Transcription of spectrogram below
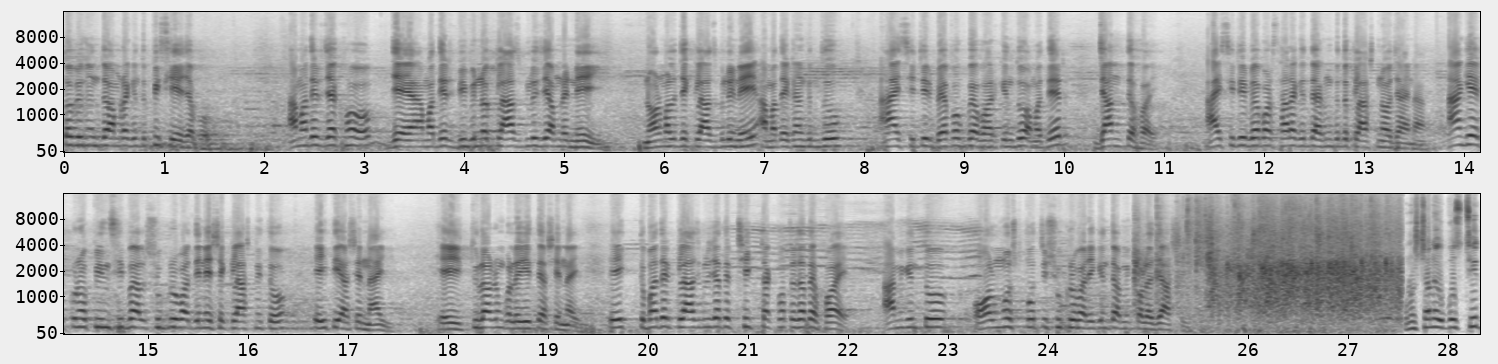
তবে কিন্তু আমরা কিন্তু পিছিয়ে যাব। আমাদের দেখো যে আমাদের বিভিন্ন ক্লাসগুলি যে আমরা নেই নর্মাল যে ক্লাসগুলি নেই, আমাদের এখানে কিন্তু আইসিটির ব্যাপক ব্যবহার কিন্তু আমাদের জানতে হয়। আইসিটির ব্যবহার ছাড়া কিন্তু এখন কিন্তু ক্লাস নেওয়া যায় না। আগে কোনো প্রিন্সিপাল শুক্রবার দিনে এসে ক্লাস নিত, এই ইতিহাসে নাই। এই তুলারুম কলেজ ইতিহাসে নাই। এই তোমাদের ক্লাসগুলি যাতে ঠিকঠাক মতো যাতে হয়, আমি কিন্তু অলমোস্ট প্রতি শুক্রবারই কিন্তু আমি কলেজে আসি। অনুষ্ঠানে উপস্থিত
